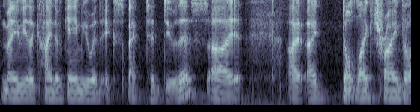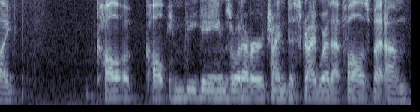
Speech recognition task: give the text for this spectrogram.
maybe the kind of game you would expect to do this. Uh, I, I don't like trying to like call call indie games or whatever, trying to describe where that falls, but um,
